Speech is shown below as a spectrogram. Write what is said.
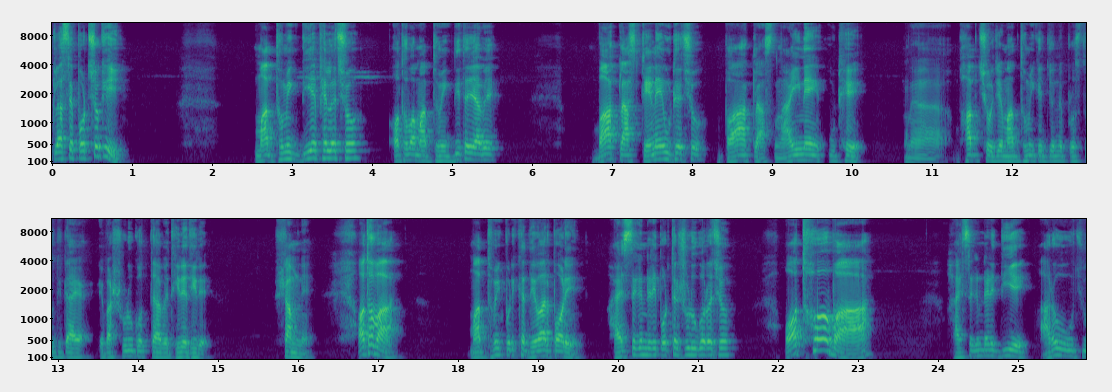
ক্লাসে পড়ছো কি? মাধ্যমিক দিয়ে ফেলেছ অথবা মাধ্যমিক দিতে যাবে। বা ক্লাস টেনে উঠেছো বা ক্লাস নাইনে উঠে ভাবছ যে মাধ্যমিকের জন্য প্রস্তুতিটা এবার শুরু করতে হবে ধীরে ধীরে সামনে। অথবা মাধ্যমিক পরীক্ষা দেওয়ার পরে হায়ার সেকেন্ডারি পড়তে শুরু করেছ অথবা হায়ার সেকেন্ডারি দিয়ে আরও উঁচু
